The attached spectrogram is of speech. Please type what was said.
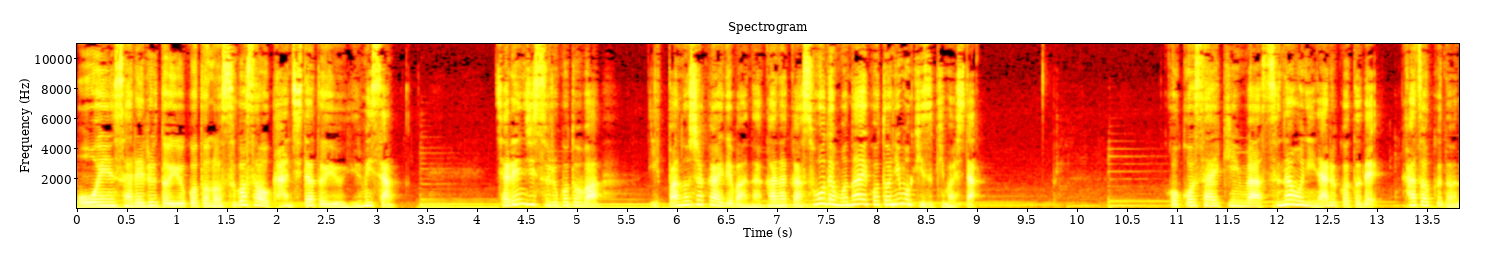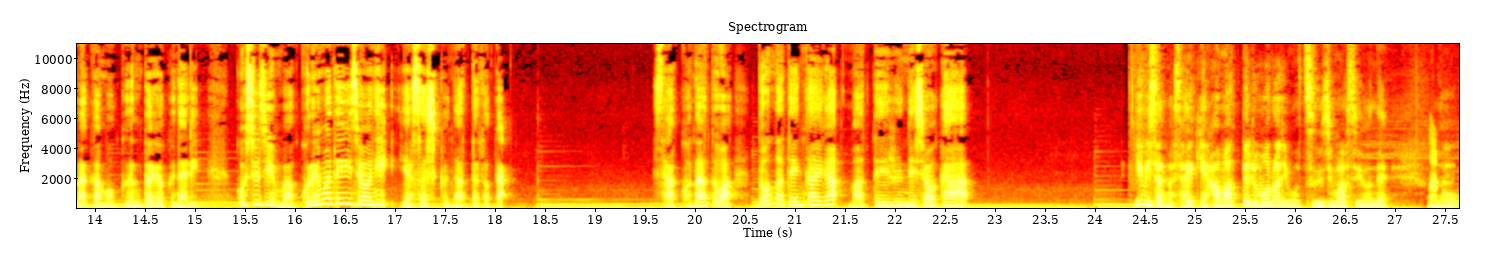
応援されるということの凄さを感じたという由美さん。チャレンジすることは一般の社会ではなかなかそうでもないことにも気づきました。ここ最近は素直になることで家族の仲もぐんと良くなり、ご主人はこれまで以上に優しくなったとか。さあ、この後はどんな展開が待っているんでしょうか？由美さんが最近ハマってるものにも通じますよね。あの、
